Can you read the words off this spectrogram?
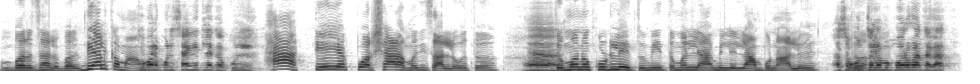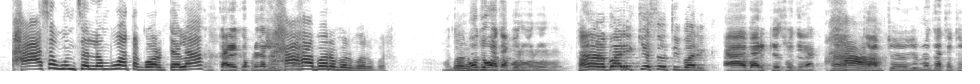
बरं झालं बरं. द्याल का मग तुम्हाला? कोणी सांगितलं का? कोणी? हा ते एक पोर शाळामध्ये चाललं होतं. हा. तर म्हण कुठले तुम्ही? तर म्हणले आम्ही लय लांबून आलोय. असं उंचला मग पोरगा होता का? हा असा उंच लंबू होता गोरट्याला. काळे कपडे हा हा बरोबर बरोबर. मग तो मधू होता बरोबर बरोबर. हा बारीक केस होती बारीक. हा बारीक केस होते ना? हा. तो आमच्या येऊन जात होतो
